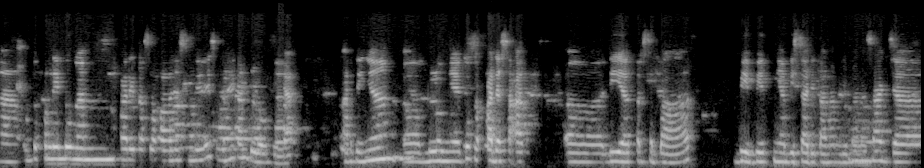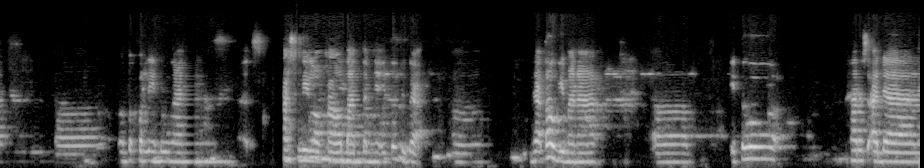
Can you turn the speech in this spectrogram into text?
Nah, untuk perlindungan varietas lokalnya sendiri sebenarnya kan belum ya. Artinya uh, belumnya itu pada saat uh, dia tersebar, bibitnya bisa ditanam di mana saja. Uh, untuk perlindungan asli lokal Bantennya itu juga nggak uh, tahu gimana uh, itu harus ada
